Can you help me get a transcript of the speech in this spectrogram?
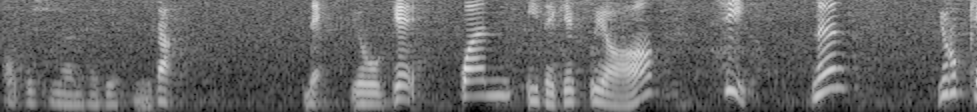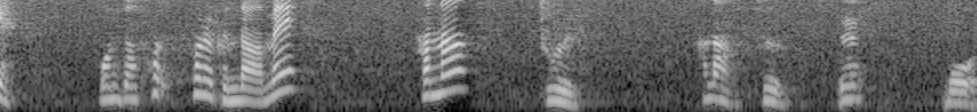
써주시면 되겠습니다. 네, 요게 관이 되겠고요. 시는 이렇게 먼저 선, 선을 근 다음에 하나, 둘, 하나, 둘을 뭐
